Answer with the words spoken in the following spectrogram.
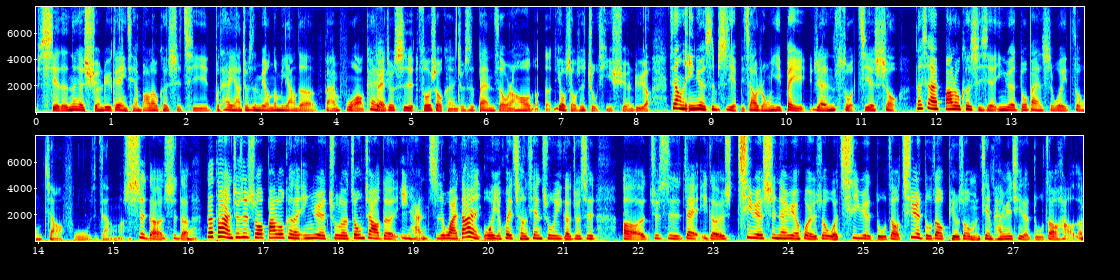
写的那个旋律跟以前巴洛克时期不太一样，就是没有那么样的繁复哦，看起来就是左手可能就是伴奏。然后右手是主题旋律啊，这样的音乐是不是也比较容易被人所接受？那现在巴洛克时期的音乐多半是为宗教服务，是这样吗？是的，是的。那当然就是说，巴洛克的音乐除了宗教的意涵之外，当然我也会呈现出一个，就是呃，就是在一个器乐室内乐，或者说我器乐独奏，器乐独奏，比如说我们键盘乐器的独奏好了，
